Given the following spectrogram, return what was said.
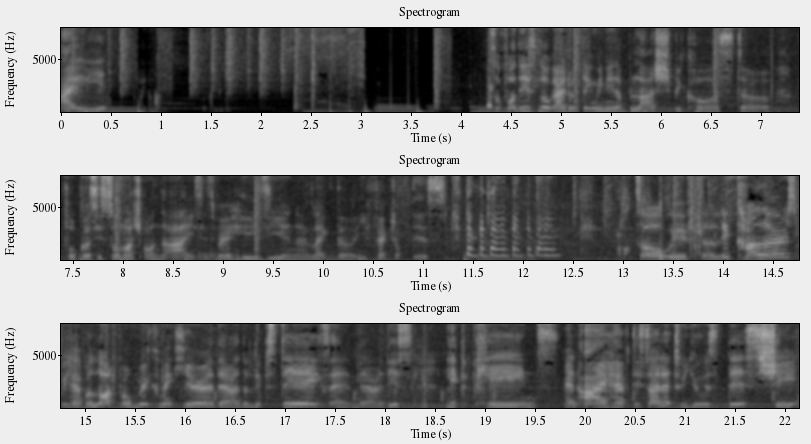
eyelid. So for this look, I don't think we need a blush because the focus is so much on the eyes. It's very hazy and I like the effect of this. So with the lip colors, we have a lot from Wake Make here. There are the lipsticks and there are these lip paints. And I have decided to use this shade.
